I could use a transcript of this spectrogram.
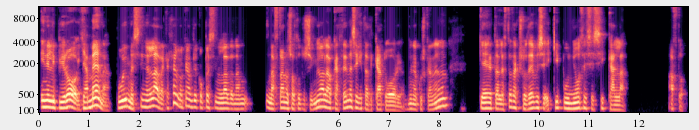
είναι λυπηρό για μένα που είμαι στην Ελλάδα και θέλω να κάνω διακοπές στην Ελλάδα να, να φτάνω σε αυτό το σημείο, αλλά ο καθένας έχει τα δικά του όρια. Μην ακούς κανέναν και τα λεφτά τα ξοδεύεις εκεί που νιώθεις εσύ καλά. Αυτό.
